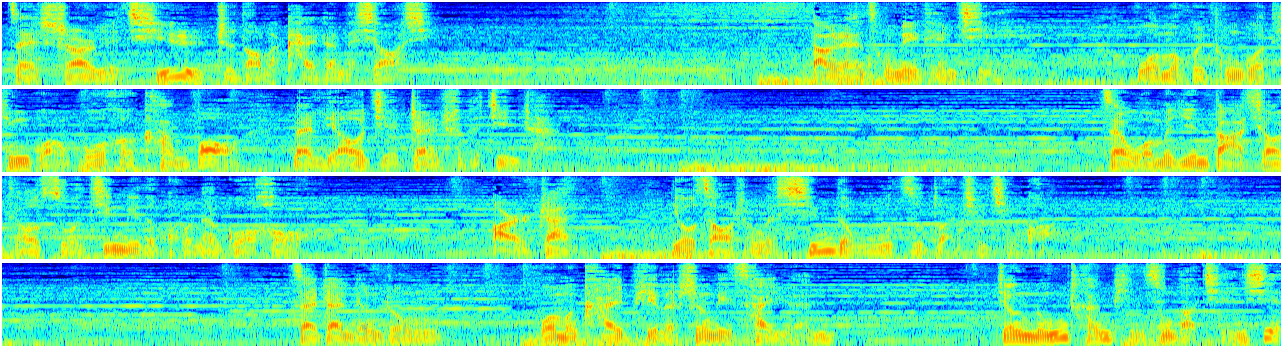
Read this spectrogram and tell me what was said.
在十二月七日知道了开战的消息。当然，从那天起，我们会通过听广播和看报来了解战事的进展。在我们因大萧条所经历的苦难过后，二战又造成了新的物资短缺情况。在战争中，我们开辟了胜利菜园。将农产品送到前线，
